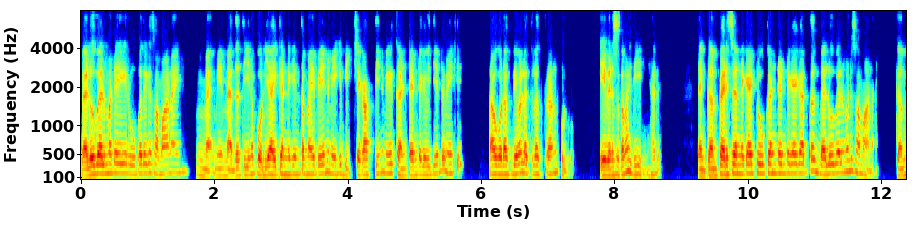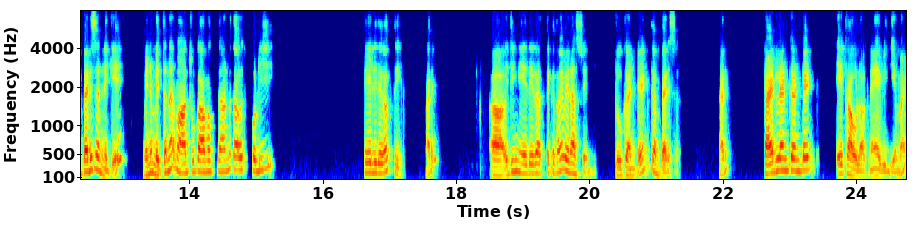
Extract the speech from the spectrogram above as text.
බැලුව බැලමට ඒ රූප දෙක සමානයිනේ මේ මැද තියෙන පොඩි අයිකන් එකෙන් තමයි පේන්නේ. මේකේ පිච් එකක් තියෙන්නේ. මේකේ කන්ටෙන්ට් එක විදිහට මේකේ තව ගොඩක් දේවල් ඇතුළත් කරන්න පුළුවන්. ඒ වෙනස තමයි තියෙන්නේ. හරි? දැන් කම්පැරිසන් එකයි ටූ කන්ටෙන්ට් එකයි ගත්තත් බැලුව බැලමට සමානයි. කම්පැරිසන් එකේ මෙන්න මෙතන මාතෘකාවක් දාන්න තව පොඩි පේලි දෙකක් තියෙනවා. හරි? ඉතින් ඒ දෙකත් එක තමයි වෙනස් වෙන්නේ. ටූ කන්ටෙන්ට් කම්පැරිසන් හරි? ටයිටල් ඇන්ඩ් කන්ටෙන්ට් ඒ කවුලක් නෑ ඒ විදිහමයි.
